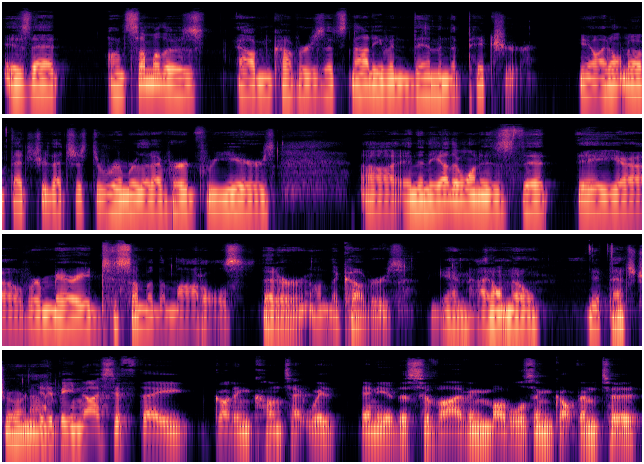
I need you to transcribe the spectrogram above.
Is that on some of those album covers, that's not even them in the picture. You know, I don't know if that's true. That's just a rumor that I've heard for years. Uh, and then the other one is that they uh, were married to some of the models that are on the covers. Again, I don't know if that's true or not. It'd be nice if they got in contact with any of the surviving models and got them to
